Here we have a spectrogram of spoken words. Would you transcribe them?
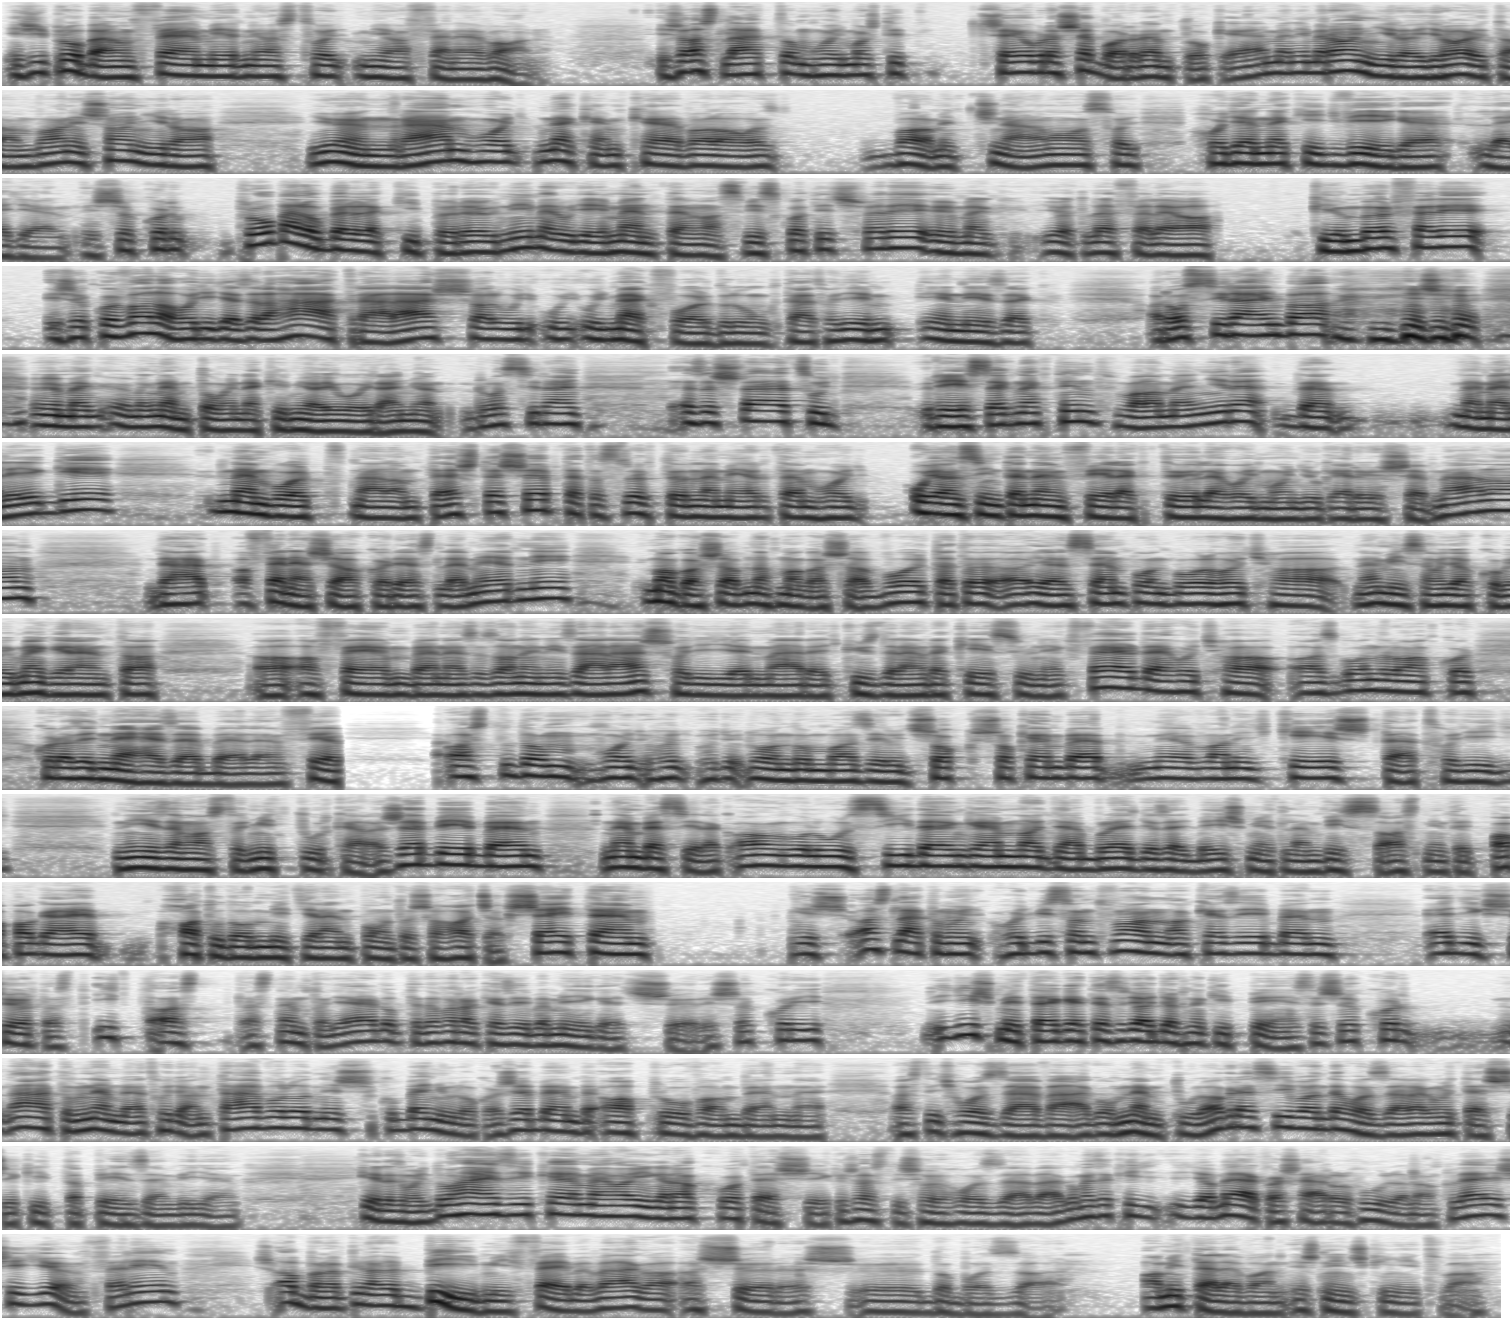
és így próbálom felmérni azt, hogy mi a fene van. És azt látom, hogy most itt se jobbra, se balra nem tudok elmenni, mert annyira egy rajtam van, és annyira jön rám, hogy nekem kell valahoz valamit csinálnom ahhoz, hogy, hogy ennek így vége legyen. És akkor próbálok belőle kipörögni, mert ugye én mentem a Swiss felé, ő meg jött lefele a Kilmbör felé, és akkor valahogy így ezzel a hátrálással úgy, úgy, úgy megfordulunk. Tehát, hogy én, én nézek a rossz irányba, és ő, ő, meg, ő meg nem tudom, hogy neki mi a jó irány, mi a rossz irány. Ez a srác úgy részegnek tűnt valamennyire, de nem eléggé, nem volt nálam testesebb, tehát azt rögtön nem értem, hogy olyan szinten nem félek tőle, hogy mondjuk erősebb nálam, de hát a fene se akarja ezt lemérni, magasabbnak magasabb volt, tehát olyan szempontból, hogyha nem hiszem, hogy akkor még megjelent a, a, a fejemben ez az anonizálás, hogy így már egy küzdelemre készülnék fel, de hogyha azt gondolom, akkor, akkor az egy nehezebb ellenfél. Azt tudom, hogy, hogy, hogy Londonban azért úgy sok, sok embernél van így kés, tehát hogy így nézem azt, hogy mit turkál a zsebében, nem beszélek angolul, szíd engem, nagyjából egy az egybe ismétlem vissza azt, mint egy papagáj, ha tudom, mit jelent pontosan, ha csak sejtem, és azt látom, hogy, hogy viszont van a kezében egyik sört, azt itt, azt, azt nem tudom, hogy eldobta, de van a kezében még egy sör, és akkor így így ismételgeti ezt, hogy adjak neki pénzt, és akkor látom, hogy nem lehet hogyan távolodni, és akkor benyúlok a zsebembe, apró van benne. Azt így hozzávágom, nem túl agresszívan, de hozzávágom, hogy tessék itt a pénzem vigyen. Kérdezem, hogy dohányzik-e, mert ha igen, akkor tessék, és azt is, hogy hozzávágom. Ezek így, így a melkasáról hullanak le, és így jön felém, és abban a pillanatban bím, így fejbe vág a, a sörös ö, dobozzal, ami tele van, és nincs kinyitva.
